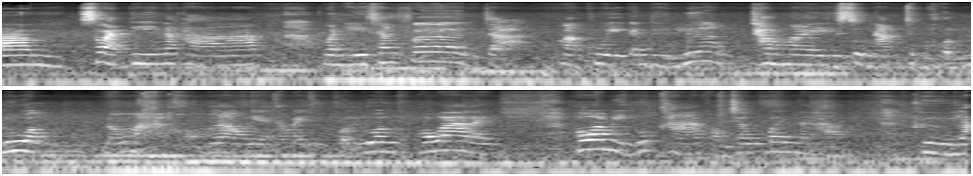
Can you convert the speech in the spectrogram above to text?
ตามสวัสดีนะคะ วันนี้ช่างเฟิร์นจะมาคุยกันถึงเรื่องทำไมสุนัขถึงขนร่วง น้องหมาของเราเนี่ยทำไมถึงขนร่วง เพราะว่าอะไร เพราะว่ามีลูกค้าของช่างเฟิร์นนะคะ คือไล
